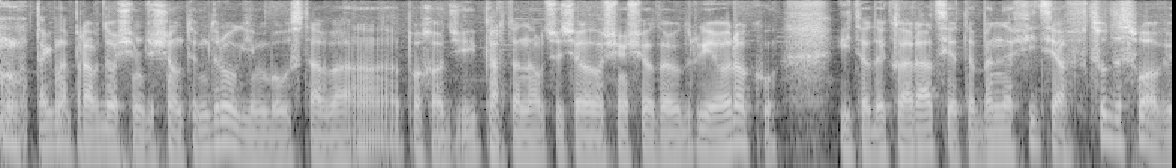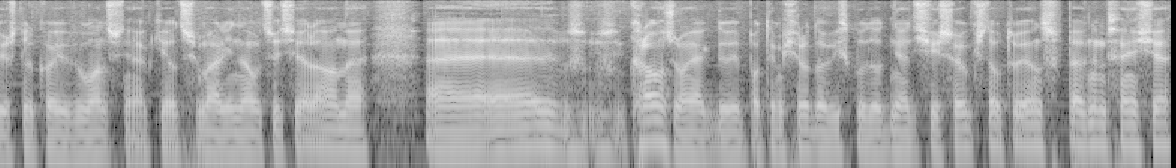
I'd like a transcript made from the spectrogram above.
tak naprawdę 82, bo ustawa pochodzi, karta nauczyciela 82 roku i te deklaracje, te beneficja, w cudzysłowie już tylko i wyłącznie, jakie otrzymali nauczyciele, one e, krążą jak gdyby po tym środowisku do dnia dzisiejszego, kształtując w pewnym sensie,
